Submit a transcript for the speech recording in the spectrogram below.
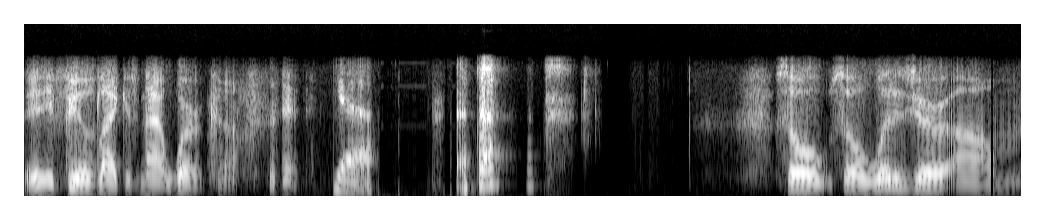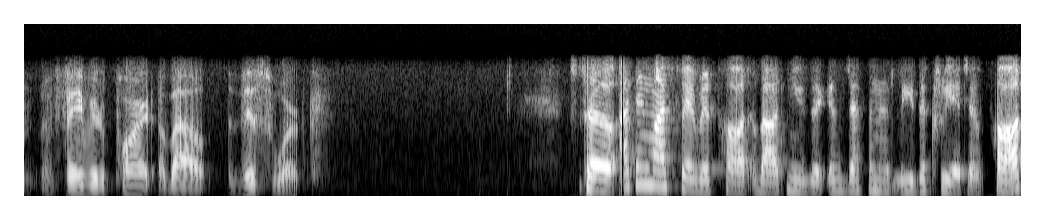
it feels like it's not work, huh? Yeah. so, so what is your um favorite part about this work? So I think my favorite part about music is definitely the creative part.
